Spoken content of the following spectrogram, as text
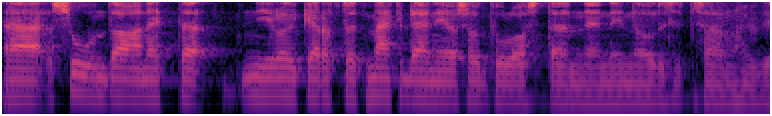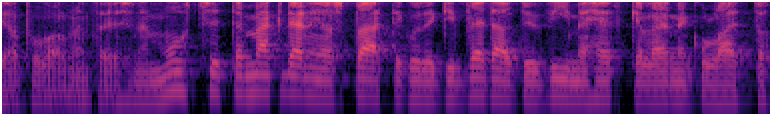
ää, suuntaan, että niillä oli kerrottu, että McDaniels on tulos tänne, niin ne oli sitten saanut hyviä apuvalmentajia sinne. Mutta sitten McDaniels päätti kuitenkin vetäytyä viime hetkellä ennen kuin laittoi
